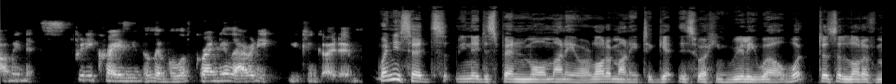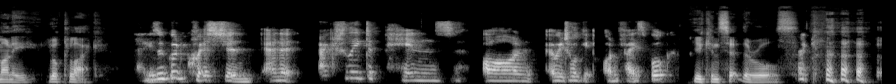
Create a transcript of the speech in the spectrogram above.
I mean, it's pretty crazy the level of granularity you can go to. When you said you need to spend more money or a lot of money to get this working really well, what does a lot of money look like? That is a good question. And it actually depends on, are we talking on Facebook? You can set the rules. Okay.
